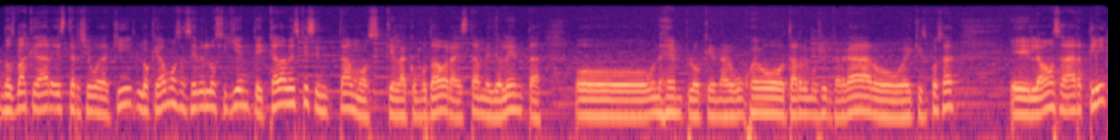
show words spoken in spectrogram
nos va a quedar este archivo de aquí. Lo que vamos a hacer es lo siguiente. Cada vez que sintamos que la computadora está medio lenta. O un ejemplo, que en algún juego tarde mucho en cargar. O X cosa. Eh, le vamos a dar clic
